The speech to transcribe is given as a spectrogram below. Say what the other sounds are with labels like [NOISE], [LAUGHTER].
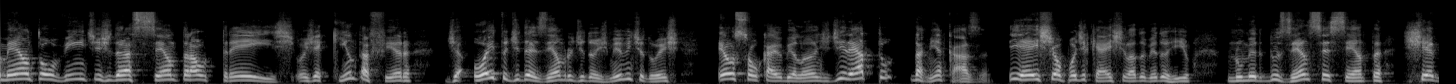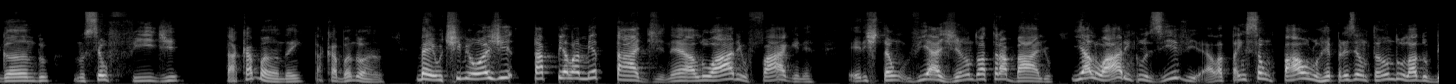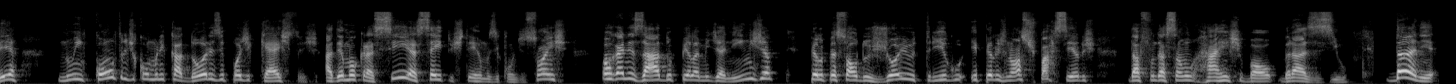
Momento, ouvintes da Central 3. Hoje é quinta-feira, dia 8 de dezembro de 2022. Eu sou o Caio Belandi, direto da minha casa. E este é o podcast lá do B do Rio, número 260, chegando no seu feed. Tá acabando, hein? Tá acabando o ano. Bem, o time hoje tá pela metade, né? A Luara e o Fagner, eles estão viajando a trabalho. E a Luara, inclusive, ela tá em São Paulo representando o lado B no encontro de comunicadores e podcasters. A democracia aceita os termos e condições, organizado pela Mídia Ninja, pelo pessoal do Joio Trigo e pelos nossos parceiros da Fundação Heinrich Ball Brasil. Dani,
